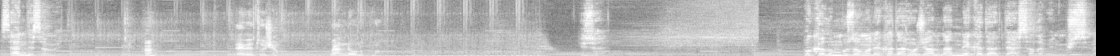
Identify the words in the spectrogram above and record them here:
Sen de Samet. Ha? Evet hocam. Ben de unutmam. Bakalım bu zamana kadar hocandan ne kadar ders alabilmişsin.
